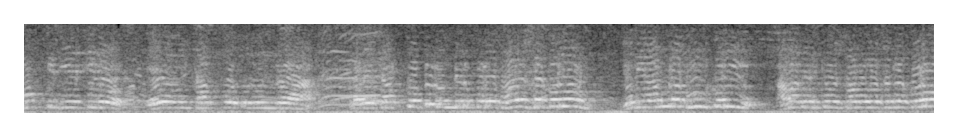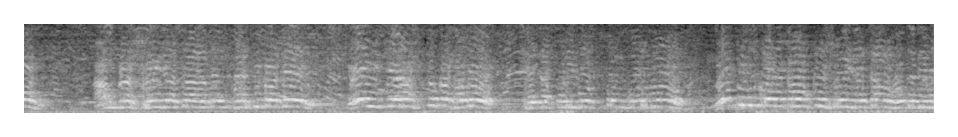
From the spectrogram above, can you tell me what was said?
মুক্তি দিয়েছিল এই ছাত্র তরুণরা। তবে ছাত্র তরুণদের উপরে ভরসা করুন। যদি আমরা ভুল করি, আমাদেরকেও সমালোচনা করুন। আমরা স্বৈরাচার এবং এই যে রাষ্ট্র কাঠামো সেটা পরিবর্তন করব। নতুন করে কাউকে স্বৈরাচার হতে দেব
